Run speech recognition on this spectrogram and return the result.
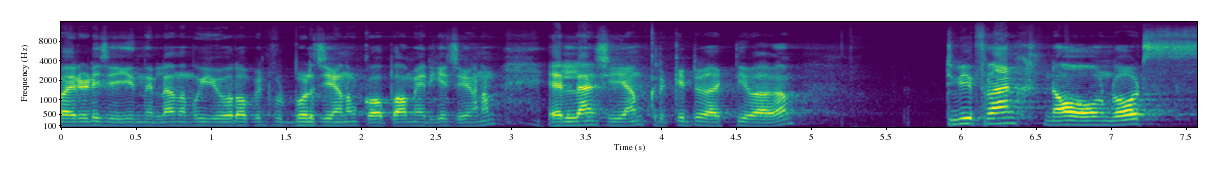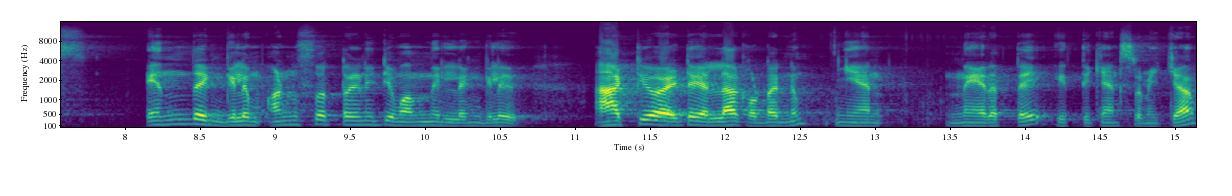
പരിപാടി ചെയ്യുന്നില്ല. നമുക്ക് യൂറോപ്യൻ ഫുട്ബോൾ ചെയ്യണം കോപ്പ അമേരിക്ക ചെയ്യണം എല്ലാം ചെയ്യാം ക്രിക്കറ്റ് ആക്റ്റീവ് ആകാം. To be frank no roads എന്തെങ്കിലും അൺസർട്ടനിറ്റി വന്നില്ലെങ്കിൽ ആക്റ്റീവായിട്ട് എല്ലാ കണ്ടന്റും ഞാൻ നേരത്തെ എത്തിക്കാൻ ശ്രമിക്കാം.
